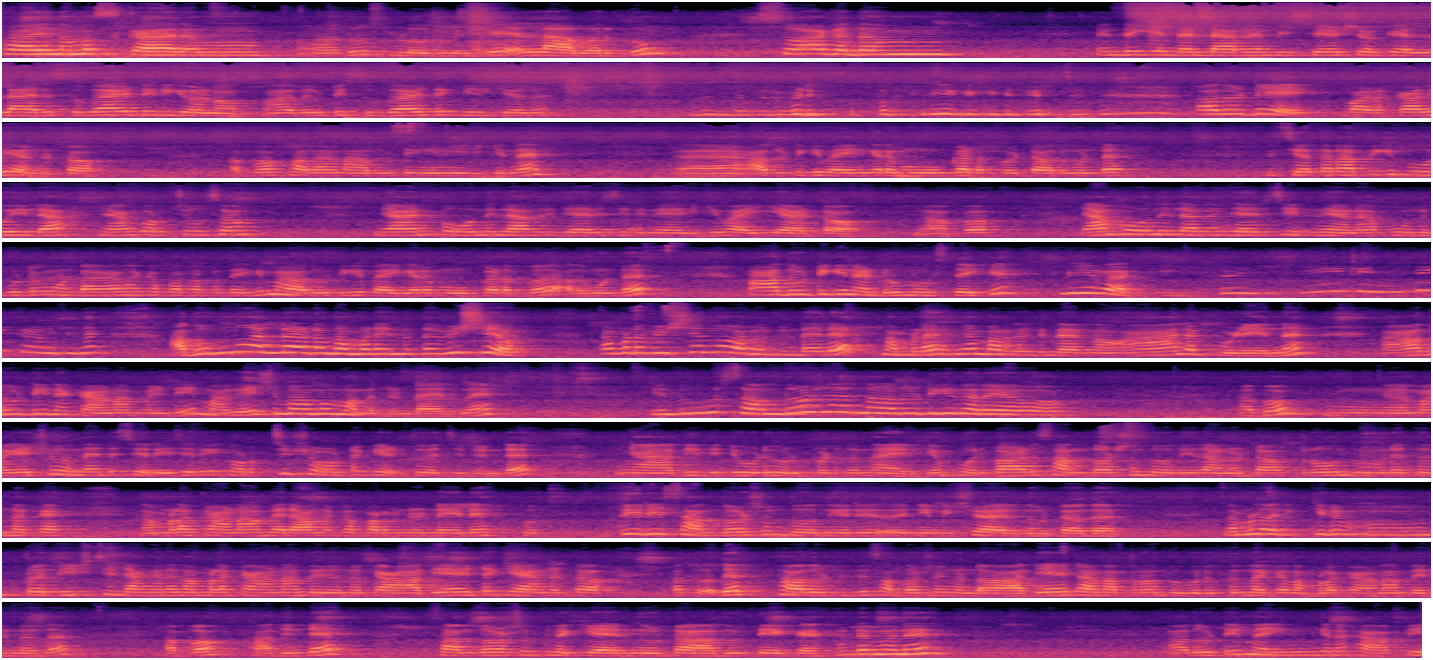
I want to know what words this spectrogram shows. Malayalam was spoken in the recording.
ഹായ് നമസ്കാരം. അതൂസ് ബ്ലോഗിലേക്ക് എല്ലാവർക്കും സ്വാഗതം. എന്തൊക്കെയുണ്ട് എല്ലാവരുടെയും വിശേഷമൊക്കെ? എല്ലാവരും സുഖമായിട്ടിരിക്കുവാണോ? അതുകൂട്ടി സുഖമായിട്ടൊക്കെ ഇരിക്കുകയാണ് ഇതെന്താ പരിപാടി? പ്രക്രിയൊക്കെ കയറ്റി വെച്ച്. അതുകൂട്ടിയേ വഴക്കാളിയാണ് കേട്ടോ. അപ്പോൾ അതാണ് അതുകൂട്ടി ഇങ്ങനെ ഇരിക്കുന്നത് അതുകൂട്ടിക്ക് ഭയങ്കര മൂക്കടപ്പ് കേട്ടോ അതുകൊണ്ട് ഫിസിയോതെറാപ്പിക്ക് പോയില്ല. ഞാൻ കുറച്ച് ദിവസം ഞാൻ പോകുന്നില്ല എന്ന് വിചാരിച്ചിരുന്നേ. എനിക്ക് വയ്യ കേട്ടോ. അപ്പോൾ ഞാൻ പോകുന്നില്ല എന്ന് വിചാരിച്ചിരുന്നതാണ്. അപ്പോൾ ഉണ്ണിക്കുട്ടം കൊണ്ടാകാന്നൊക്കെ പറഞ്ഞപ്പോഴത്തേക്കും ആദൂട്ടിക്ക് ഭയങ്കര മൂക്കടപ്പ്. അതുകൊണ്ട് ആദൂട്ടിക്ക് രണ്ട് മൂന്ന് ദിവസത്തേക്ക് ലീവാക്കി കാണിച്ചത് അതൊന്നും അല്ല കേട്ടോ നമ്മുടെ ഇന്നത്തെ വിഷയം. നമ്മുടെ വിഷയം എന്ന് പറഞ്ഞിട്ടുണ്ടെങ്കിൽ നമ്മുടെ ഞാൻ പറഞ്ഞിട്ടില്ലായിരുന്നോ ആലപ്പുഴയിൽ നിന്ന് ആദൂട്ടീനെ കാണാൻ വേണ്ടി മഹേഷ് മാമൻ വന്നിട്ടുണ്ടായിരുന്നേ. എന്തോ സന്തോഷമായിരുന്നു ആദൂട്ടിക്ക് അറിയാവോ? അപ്പം മഹേഷ് വന്നതിന്റെ ചെറിയ ചെറിയ കുറച്ച് ഷോട്ടൊക്കെ എടുത്തു വെച്ചിട്ടുണ്ട്. അത് ഇതിന്റെ കൂടെ ഉൾപ്പെടുത്തുന്നതായിരിക്കും. ഒരുപാട് സന്തോഷം തോന്നിയതാണ് കേട്ടോ. അത്രയും ദൂരത്തു നിന്നൊക്കെ നമ്മളെ കാണാൻ വരാമെന്നൊക്കെ പറഞ്ഞിട്ടുണ്ടെങ്കിൽ ഒത്തിരി സന്തോഷം തോന്നിയൊരു നിമിഷമായിരുന്നു കേട്ടോ അത്. നമ്മൾ ഒരിക്കലും പ്രതീക്ഷിച്ചില്ല അങ്ങനെ നമ്മളെ കാണാൻ വരുമെന്നൊക്കെ. ആദ്യമായിട്ടൊക്കെയാണ് കേട്ടോ. അത് അത് അതൊട്ടിട്ട് സന്തോഷം കണ്ടോ. ആദ്യമായിട്ടാണ് അത്രയും ദൂരത്തു നിന്നൊക്കെ നമ്മളെ കാണാൻ വരുന്നത്. അപ്പോൾ അതിന്റെ സന്തോഷത്തിലൊക്കെ ആയിരുന്നു കേട്ടോ ആദൂട്ടിയൊക്കെ. അല്ലേ മോനെ? അതോട്ടി ഭയങ്കര ഹാപ്പി.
